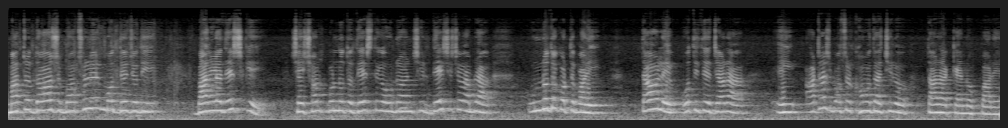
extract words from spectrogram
মাত্র দশ বছরের মধ্যে যদি বাংলাদেশকে সেই স্বল্পোন্নত দেশ থেকে উন্নয়নশীল দেশ হিসেবে আমরা উন্নত করতে পারি, তাহলে অতীতে যারা এই আঠাশ বছর ক্ষমতা ছিল, তারা কেন পারে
